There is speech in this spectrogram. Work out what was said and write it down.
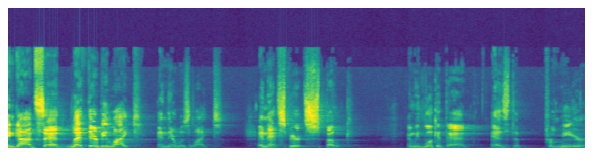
And God said, Let there be light. And there was light. And that Spirit spoke. And we look at that as the premier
